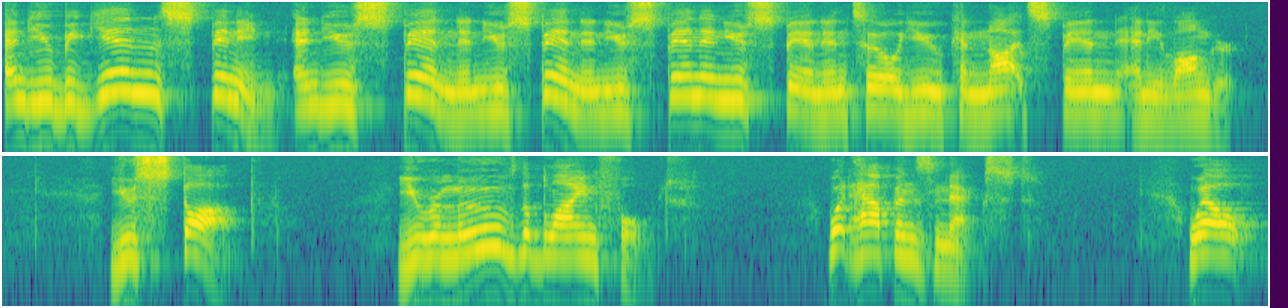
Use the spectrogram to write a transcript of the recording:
And you begin spinning and you spin and you spin and you spin and you spin until you cannot spin any longer. You stop. You remove the blindfold. What happens next? Well,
